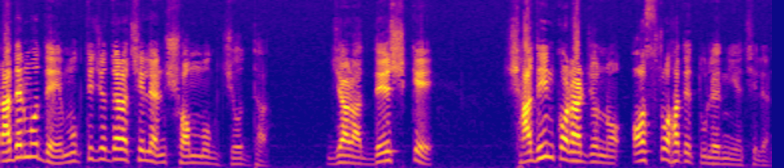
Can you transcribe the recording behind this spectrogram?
তাদের মধ্যে মুক্তিযোদ্ধারা ছিলেন সম্মুখ যোদ্ধা, যারা দেশকে স্বাধীন করার জন্য অস্ত্র হাতে তুলে নিয়েছিলেন।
